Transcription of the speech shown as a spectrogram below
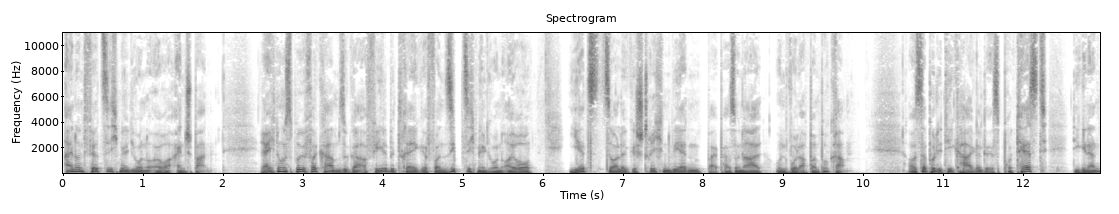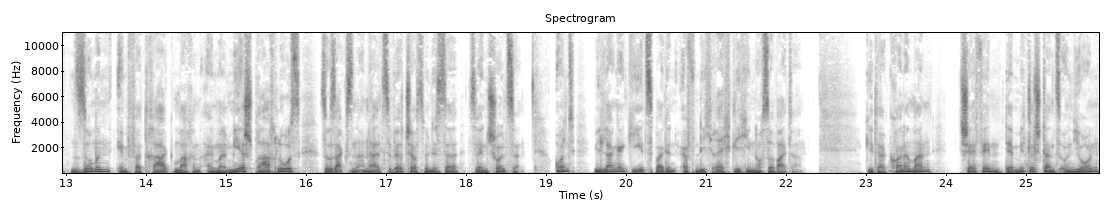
41 Millionen Euro einsparen. Rechnungsprüfer kamen sogar auf Fehlbeträge von 70 Millionen Euro. Jetzt solle gestrichen werden bei Personal und wohl auch beim Programm. Aus der Politik hagelte es Protest. Die genannten Summen im Vertrag machen einmal mehr sprachlos, so Sachsen-Anhalts Wirtschaftsminister Sven Schulze. Und wie lange geht's bei den öffentlich-rechtlichen noch so weiter? Gitta Konnemann, Chefin der Mittelstandsunion,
